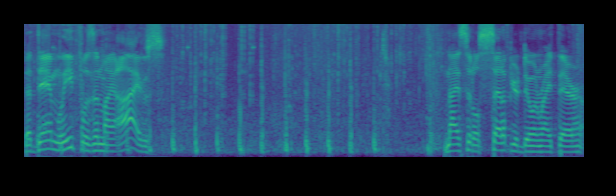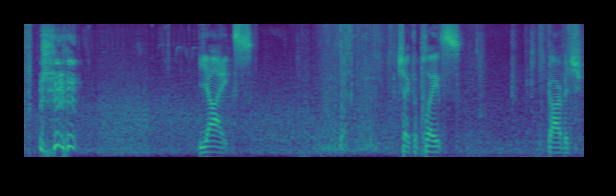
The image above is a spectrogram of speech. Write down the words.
the damn leaf was in my eyes. Nice little setup you're doing right there. Yikes. Check the plates. Garbage.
